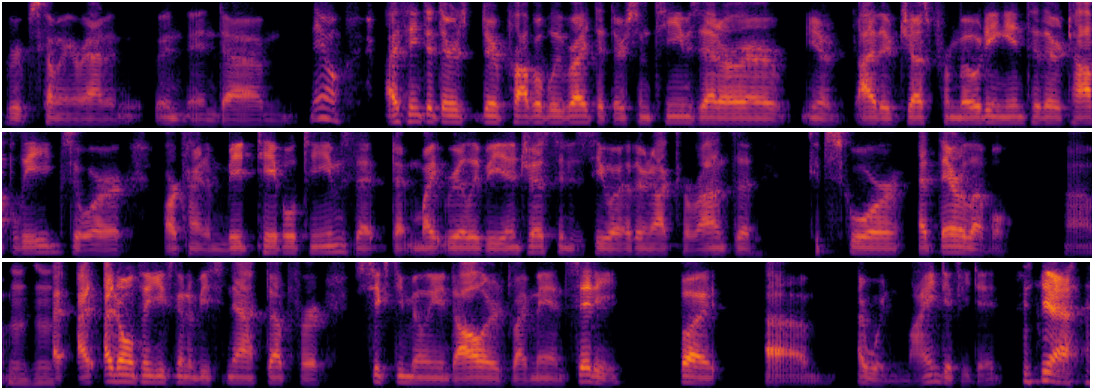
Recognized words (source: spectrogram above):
groups coming around and and and um, you know, I think that there's they're probably right that there's some teams that are you know either just promoting into their top leagues or are kind of mid-table teams that that might really be interested to see whether or not Carranza could score at their level. Um, Mhm. I, I- I don't think he's going to be snapped up for sixty million dollars by Man City, but um, I wouldn't mind if he did. yeah.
